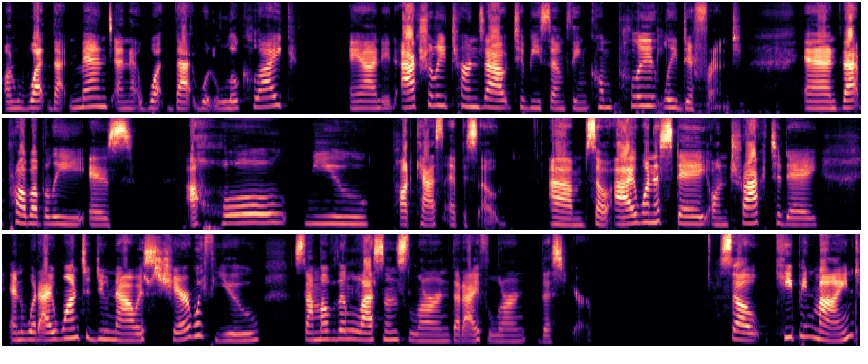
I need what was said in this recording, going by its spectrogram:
on what that meant and what that would look like. And it actually turns out to be something completely different. And that probably is a whole new podcast episode. Um, so I want to stay on track today and what I want to do now is share with you some of the lessons learned that I've learned this year. So keep in mind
